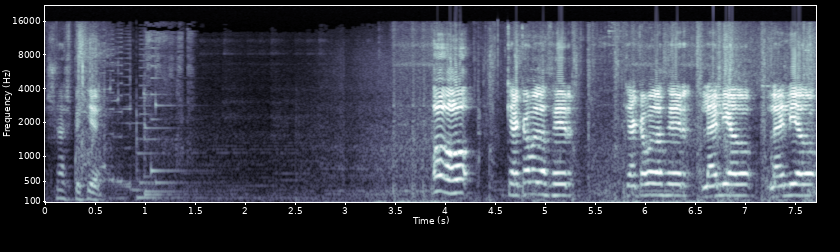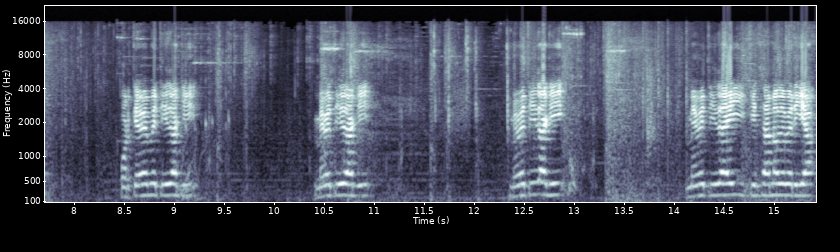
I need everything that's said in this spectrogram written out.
Es una especie de... ¡Oh! oh! ¿Qué acabo de hacer? ¿Qué acabo de hacer? La he liado, la he liado ¿Por qué me he metido aquí? Me he metido aquí Me he metido aquí me he metido ahí, quizá no debería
